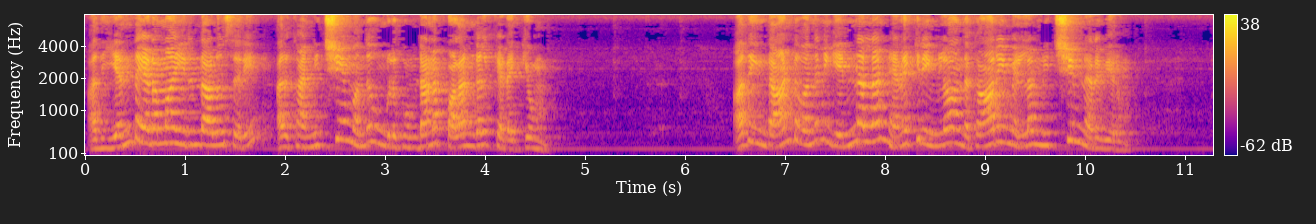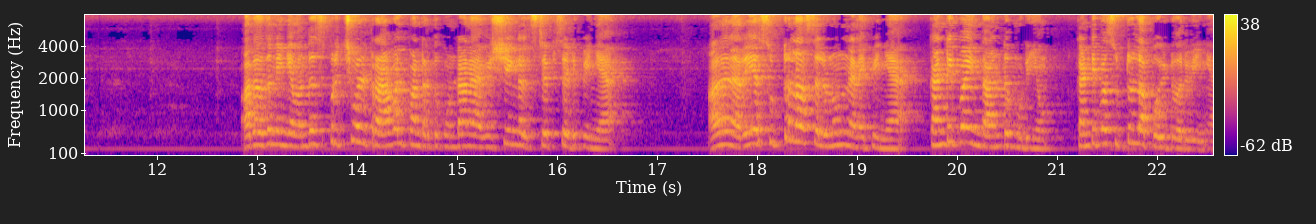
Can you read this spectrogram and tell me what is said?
அது எந்த இடமா இருந்தாலும் சரி அதுக்கு நிச்சயம் வந்து உங்களுக்கு உண்டான பலன்கள் கிடைக்கும். அது இந்த ஆண்டு வந்து நீங்க என்னெல்லாம் நினைக்கிறீங்களோ அந்த காரியம் எல்லாம் நிச்சயம் நிறைவேறும். அதாவது நீங்க வந்து ஸ்பிரிச்சுவல் டிராவல் பண்றதுக்கு உண்டான விஷயங்கள் ஸ்டெப்ஸ் எடுப்பீங்க. அதை நிறைய சுற்றுலா செல்லணும்னு நினைப்பீங்க. கண்டிப்பா இந்த ஆண்டு முடியும். கண்டிப்பா சுற்றுலா போயிட்டு வருவீங்க.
